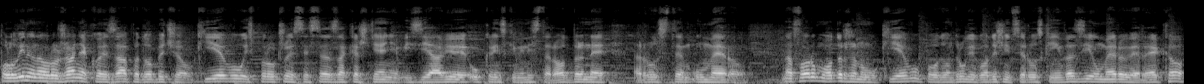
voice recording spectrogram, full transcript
Polovina naoružanja koje je Zapad obećao Kijevu isporučuje se sa zakašnjenjem, izjavio je ukrajinski ministar odbrane Rustem Umerov. Na forumu održanom u Kijevu povodom druge godišnjice ruske invazije Umerov je rekao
